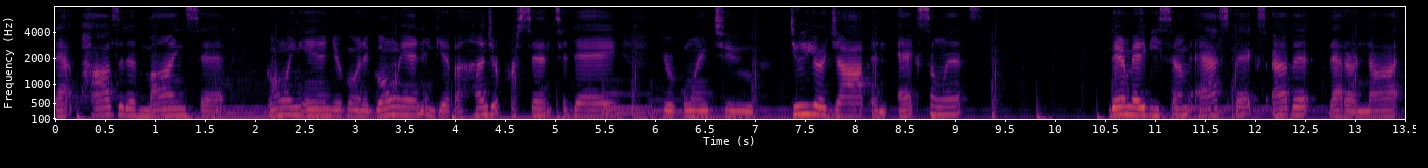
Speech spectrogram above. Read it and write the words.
That positive mindset going in, you're going to go in and give 100% today. You're going to do your job in excellence. There may be some aspects of it that are not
